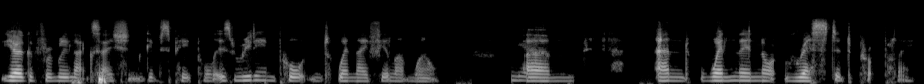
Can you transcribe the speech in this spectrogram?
yoga for relaxation gives people is really important when they feel unwell. Yeah, um, and when they're not rested properly.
